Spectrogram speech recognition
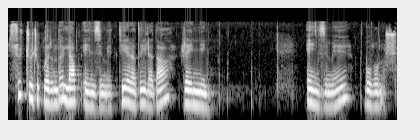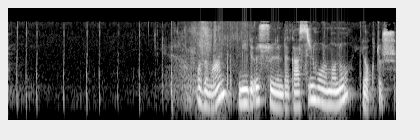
Süt çocuklarında LAB enzimi, diğer adıyla da rennin enzimi bulunur. O zaman mide öz suyunda gastrin hormonu yoktur.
